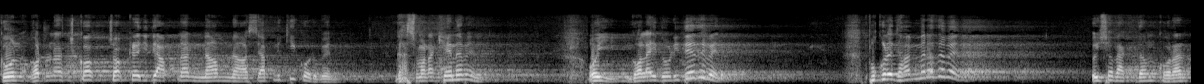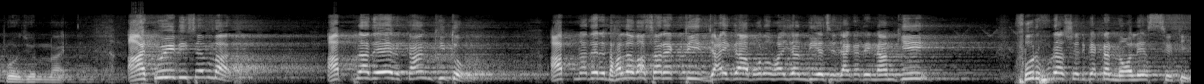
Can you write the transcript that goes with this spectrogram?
কোন ঘটনা চক- চক্রে যদি আপনার নাম না আসে, আপনি কি করবেন? ঘাসমারা খেয়ে নেবেন? ওই গলায় দড়ি দিয়ে দেবেন? পুকুরে ঝাঁপ মেরা দেবেন? ওইসব একদম করার প্রয়োজন নাই। আটই ডিসেম্বর আপনাদের কাঙ্ক্ষিত আপনাদের ভালোবাসার একটি জায়গা বড় ভাইজান দিয়েছে, জায়গাটির নাম কি? ফুরফুরা শরীফ একটা নলেজ সিটি।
